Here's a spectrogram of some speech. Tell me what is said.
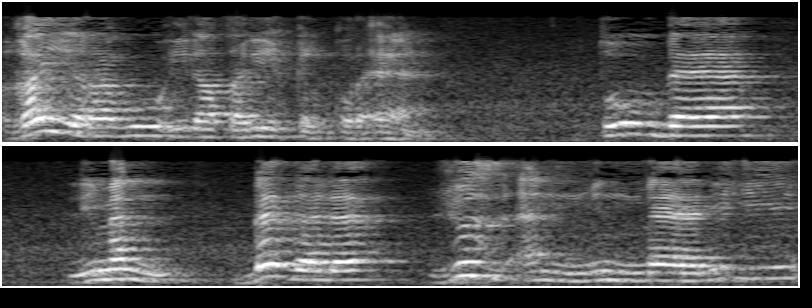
غيره إلى طريق القرآن. طوبى لمن بذل جزءا من ماله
